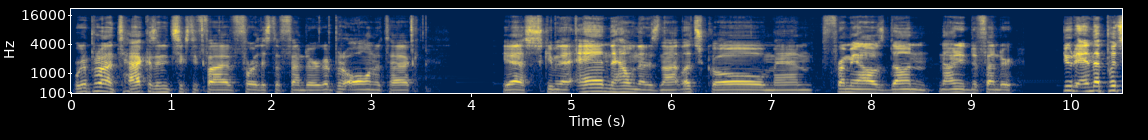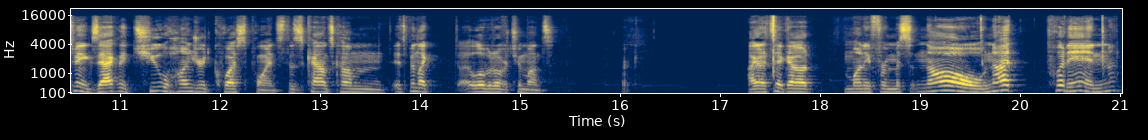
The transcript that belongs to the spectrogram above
we're gonna put on attack because I need 65 for this defender. We're gonna put all on attack. Yes, give me that. And the helmet that is not. Let's go, man. Fremial is done. Now I need a defender. Dude, and that puts me exactly 200 quest points. This account's come... It's been like a little bit over two months. I gotta take out money from Miss... No, not put in.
